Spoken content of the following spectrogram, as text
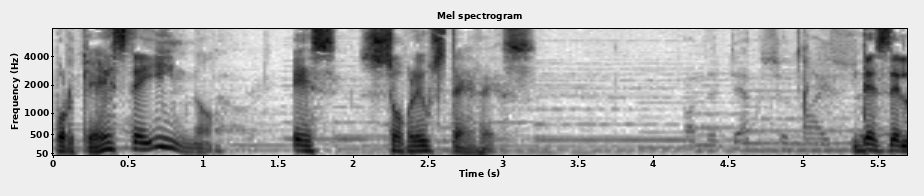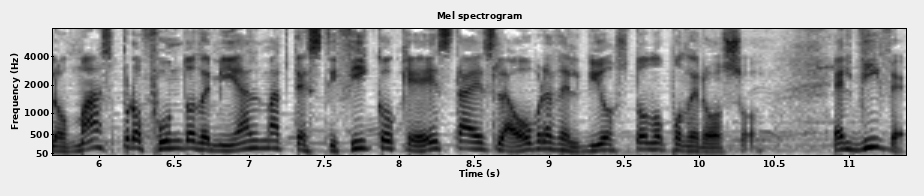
Porque este himno es sobre ustedes. Desde lo más profundo de mi alma testifico que esta es la obra del Dios Todopoderoso. Él vive.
